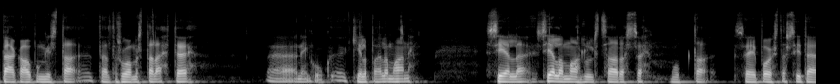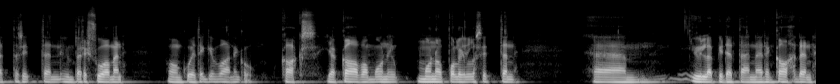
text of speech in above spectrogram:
pääkaupungista täältä Suomesta lähtee niin kuin kilpailemaan, niin siellä, siellä on mahdollista saada se, mutta se ei poista sitä, että sitten ympäri Suomen on kuitenkin vain niin kaksi ja kaavamonopolilla sitten ää, ylläpidetään näiden kahden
